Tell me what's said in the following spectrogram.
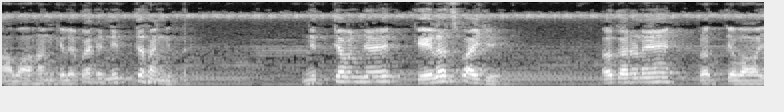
आवाहन केलंय. का हे नित्य सांगितलंय. नित्य म्हणजे केलंच पाहिजे. अकरणे प्रत्यवाय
